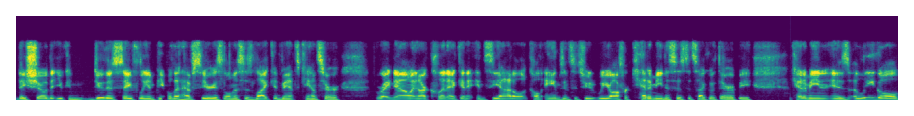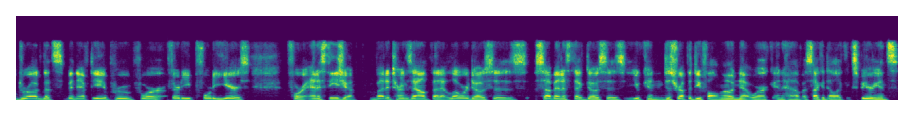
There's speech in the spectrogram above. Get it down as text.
they show that you can do this safely in people that have serious illnesses like advanced cancer. Right now, in our clinic in, in Seattle called AIMS Institute, we offer ketamine assisted psychotherapy. Ketamine is a legal drug that's been FDA approved for 30, 40 years for anesthesia but it turns out that at lower doses, sub-anesthetic doses, you can disrupt the default mode network and have a psychedelic experience.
